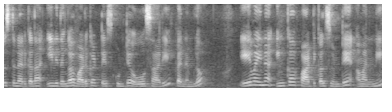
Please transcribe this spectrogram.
చూస్తున్నారు కదా? ఈ విధంగా వడకట్టేసుకుంటే ఓసారి పెనంలో ఏమైనా ఇంకా పార్టికల్స్ ఉంటే అవన్నీ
